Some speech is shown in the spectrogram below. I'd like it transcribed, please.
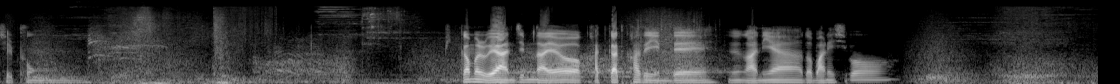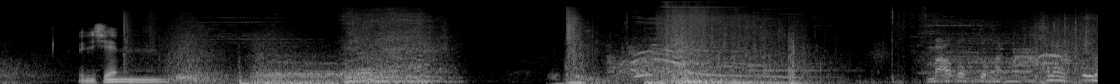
질풍. 빛감을 왜 안 집나요? 갓갓 카드인데. 응 아니야. 너 많이 씹어. 은신. 마법 또한 하나 때문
